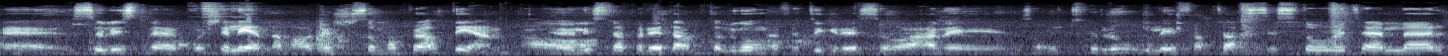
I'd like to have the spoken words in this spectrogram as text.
Eh, Så lyssnade jag på Kjell Enehagers sommarprat igen. Jag har lyssnat på det ett antal gånger för jag tycker det är så, han är så otroligt fantastisk storyteller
